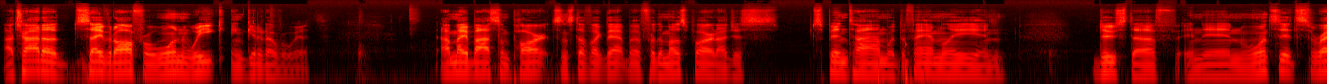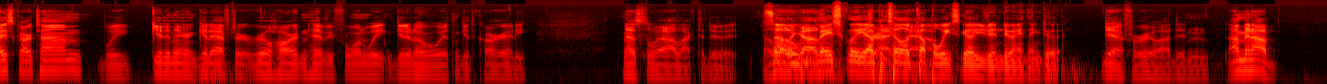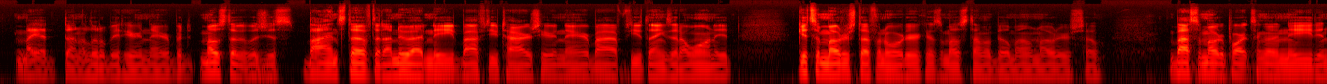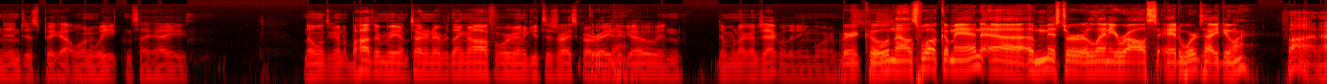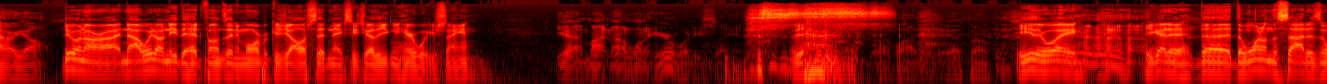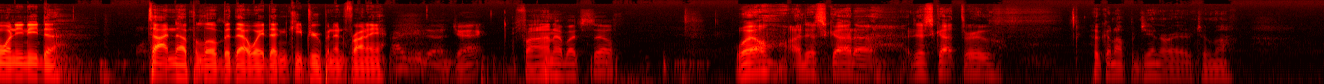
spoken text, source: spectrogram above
I try to save it all for one week and get it over with. I may buy some parts and stuff like that, but for the most part, I just spend time with the family and do stuff. And then once it's race car time, we get in there and get after it real hard and heavy for one week and get it over with and get the car ready. That's the way I like to do it. A so basically, up until a couple out. weeks ago, you didn't do anything to it. Yeah, for real, I didn't. I mean, I may have done a little bit here and there, but most of it was just buying stuff that I knew I'd need, buy a few tires here and there, buy a few things that I wanted, get some motor stuff in order because most of the time I build my own motors. So buy some motor parts I'm going to need, and then just pick out one week and say, hey, no one's going to bother me. I'm turning everything off, and we're going to get this race car ready to go, and then we're not going to jack with it anymore. Very cool. Now let's welcome in uh, Mr. Lenny Ross Edwards. How you doing? Fine. How are y'all? Doing all right. No, we don't need the headphones anymore because y'all are sitting next to each other. You can hear what you're saying. Yeah, I might not want to hear what he's saying. Yeah. That's why I need the headphones. Either way, you got to the the one on the side is the one you need to tighten up a little bit. That way, it doesn't keep drooping in front of you. How you doing, Jack? Fine. How about yourself? Well, I just got uh, I just got through hooking up a generator to my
